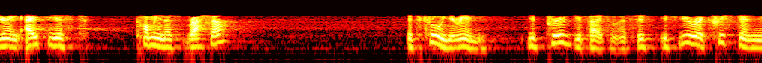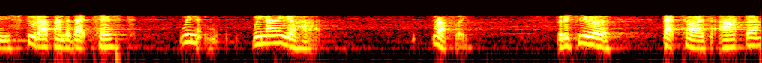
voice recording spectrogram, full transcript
during atheist communist Russia, it's cool, you're in. You've proved your faithfulness. If, if you were a Christian and you stood up under that test, we, we know your heart, roughly. But if you were baptized after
